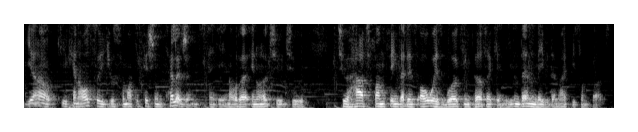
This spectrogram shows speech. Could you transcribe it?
you know, you can also use some artificial intelligence in order in order to to to have something that is always working perfectly. And even then, maybe there might be some bugs.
